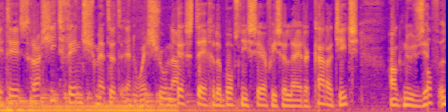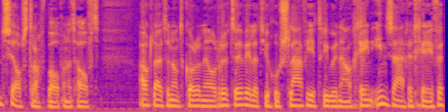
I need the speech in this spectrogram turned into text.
Dit is Rashid Finch met het NOS-journaal. tegen de Bosnisch-Servische leider Karadzic hangt nu zelf een celstraf boven het hoofd. Oud-luitenant-kolonel Rutte wil het Joegoslavië-tribunaal geen inzage geven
